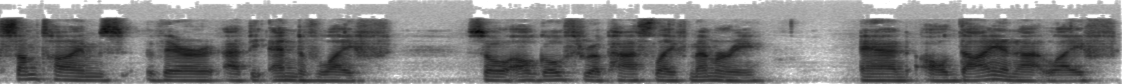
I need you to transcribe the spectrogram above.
sometimes they're at the end of life. So I'll go through a past life memory and I'll die in that life,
